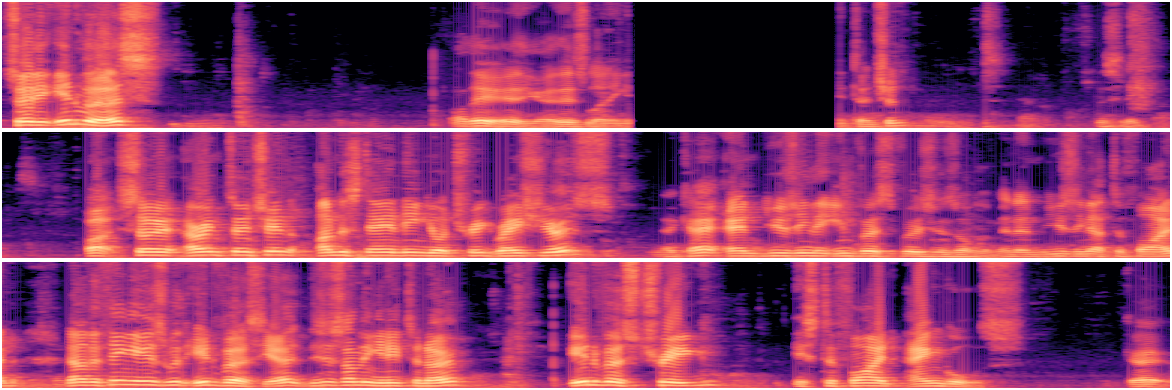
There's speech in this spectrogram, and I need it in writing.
So the inverse. Oh, there, there you go. There's learning intention listening. All right, so our intention, understanding your trig ratios, okay, and using the inverse versions of them, and then using that to find. Now, the thing is with inverse, yeah, this is something you need to know. Inverse trig is to find angles, okay,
